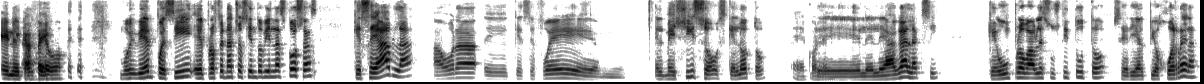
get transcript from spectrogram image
En el café. Muy bien, pues sí, el profe Nacho haciendo bien las cosas, que se habla ahora eh, que se fue mm, el mellizo esqueloto Eh, con el- de LLA Galaxy, que un probable sustituto sería el Piojo Herrera.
